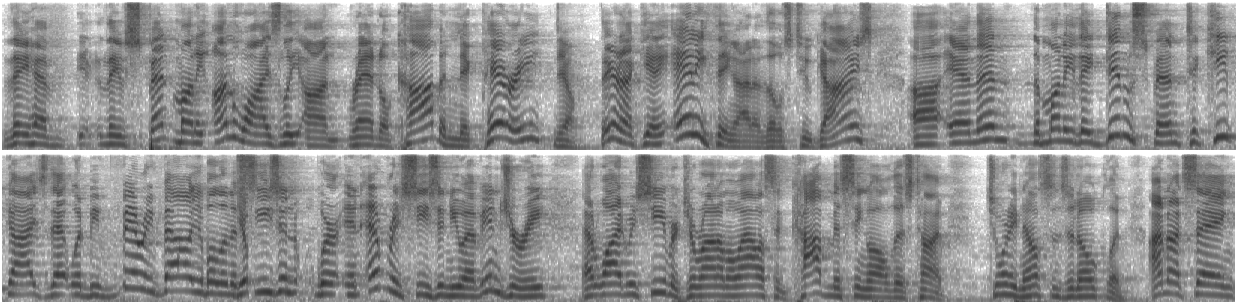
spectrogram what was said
They have they've spent money unwisely on Randall Cobb and Nick Perry. Yeah. They're not getting anything out of those two guys. Uh, and then the money they didn't spend to keep guys that would be very valuable in a Yep. season where in every season you have injury at wide receiver. Geronimo Allison, Cobb missing all this time. Jordy Nelson's in Oakland. I'm not saying,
